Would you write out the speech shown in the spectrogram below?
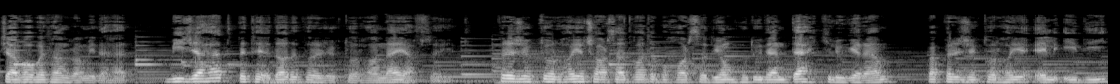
جوابتان را می‌دهد بی جهت به تعداد پروژکتورها نیافزایید. پروژکتورهای 400 وات بخار سدیم حدوداً 10 کیلوگرم و پروژکتورهای LED,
